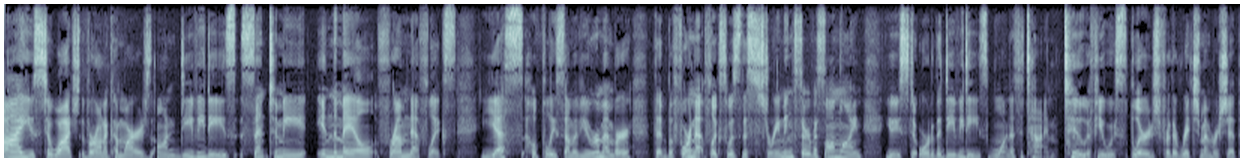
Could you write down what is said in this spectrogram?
I used to watch Veronica Mars on DVDs sent to me in the mail from Netflix. Yes, hopefully some of you remember that before Netflix was the streaming service online, you used to order the DVDs one at a time, two if you were splurged for the rich membership.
